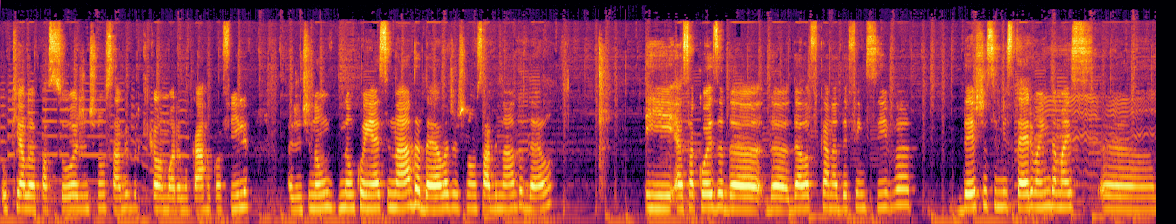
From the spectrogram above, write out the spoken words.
o que ela passou, a gente não sabe porque ela mora no carro com a filha, a gente não, não conhece nada dela, a gente não sabe nada dela. E essa coisa da, da dela ficar na defensiva deixa esse mistério ainda mais, uh,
